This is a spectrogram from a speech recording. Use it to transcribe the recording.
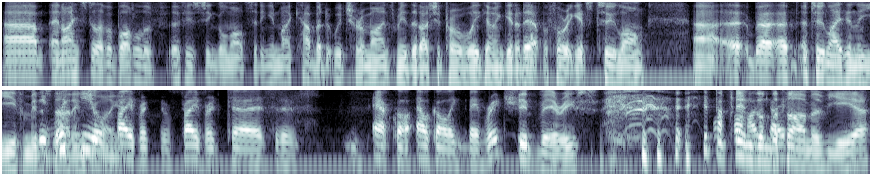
Um, and I still have a bottle of, of his single malt sitting in my cupboard, which reminds me that I should probably go and get it out before it gets too long uh, uh, uh, too late in the year for me to Is start whiskey enjoying. Your favourite, favourite uh, sort of alcohol, alcoholic beverage? It varies. it depends oh, okay. on the time of year.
